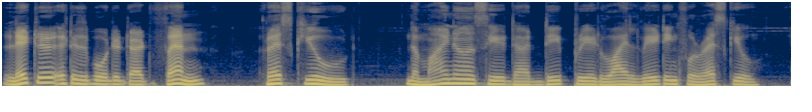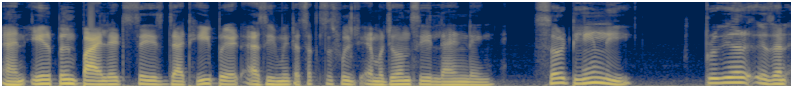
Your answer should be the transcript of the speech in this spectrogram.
Later, it is reported that when rescued, the miners said that they prayed while waiting for rescue. An airplane pilot says that he prayed as he made a successful emergency landing. Certainly, prayer is an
